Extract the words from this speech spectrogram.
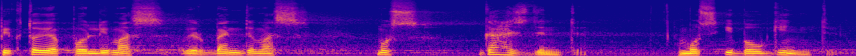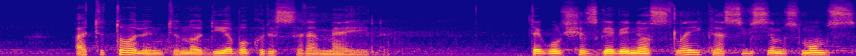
piktojo polimas ir bandymas mus gazdinti, mus įbauginti, atitolinti nuo Dievo, kuris yra meilė. Tegul šis gavėnios laikas visiems mums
